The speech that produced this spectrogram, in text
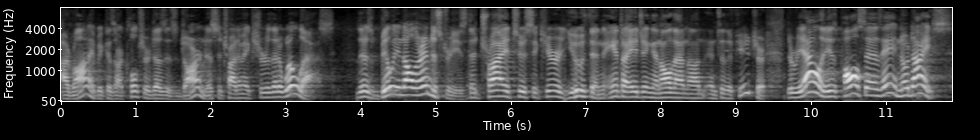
ironic because our culture does its darndest to try to make sure that it will last. There's billion dollar industries that try to secure youth and anti aging and all that into the future. The reality is, Paul says, hey, no dice.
